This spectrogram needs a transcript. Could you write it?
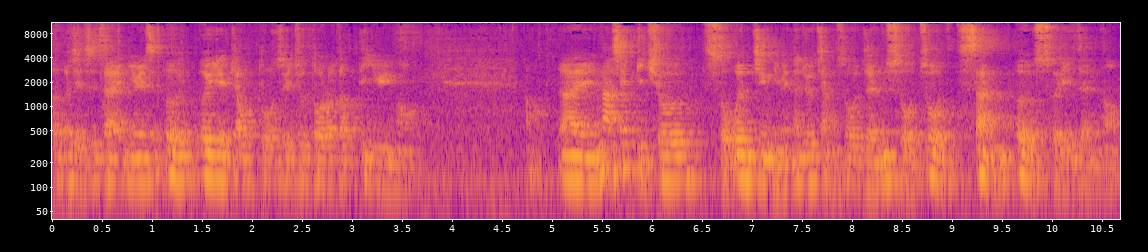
而而且是在因为是恶恶业比较多，所以就堕落到地狱哦。好，在那些比丘所问经里面，他就讲说，人所作善恶随人哦，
